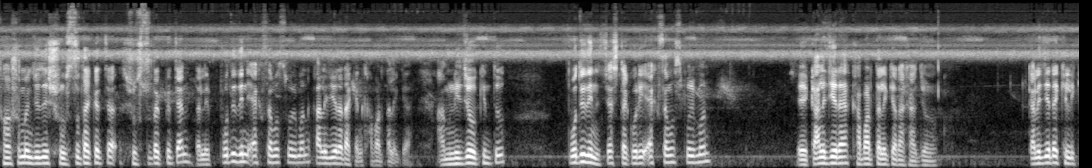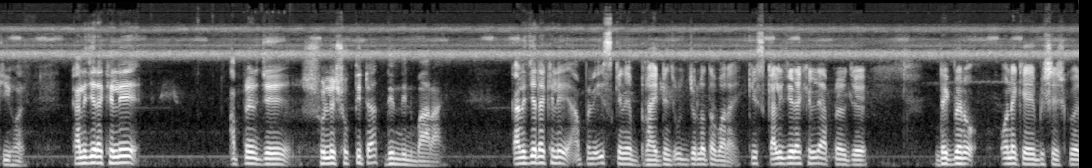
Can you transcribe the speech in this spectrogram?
সবসময় যদি সুস্থ থাকতে সুস্থ থাকতে চান, তাহলে প্রতিদিন এক চামচ পরিমাণ কালিজিরা রাখেন খাবার তালিকা আমি নিজেও কিন্তু প্রতিদিন চেষ্টা করি এক চামচ পরিমাণ এই কালিজিরা খাবার তালিকা রাখার জন্য। কালিজিরা খেলে কি হয়? কালিজিরা খেলে আপনার যে শরীরের শক্তিটা দিন দিন বাড়ায়। কালিজিরা খেলে আপনার স্কিনে ব্রাইটনেস উজ্জ্বলতা বাড়ায়। কিস কালিজিরা খেলে আপনার যে দেখবেন অনেকে বিশেষ করে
